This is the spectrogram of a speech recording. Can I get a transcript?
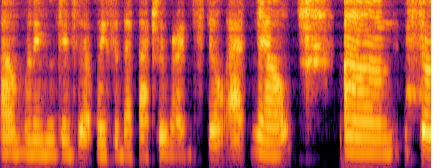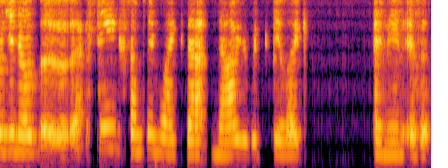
um when I moved into that place and that's actually where I'm still at now. Um, so you know, the, seeing something like that now, you would be like, I mean, is it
